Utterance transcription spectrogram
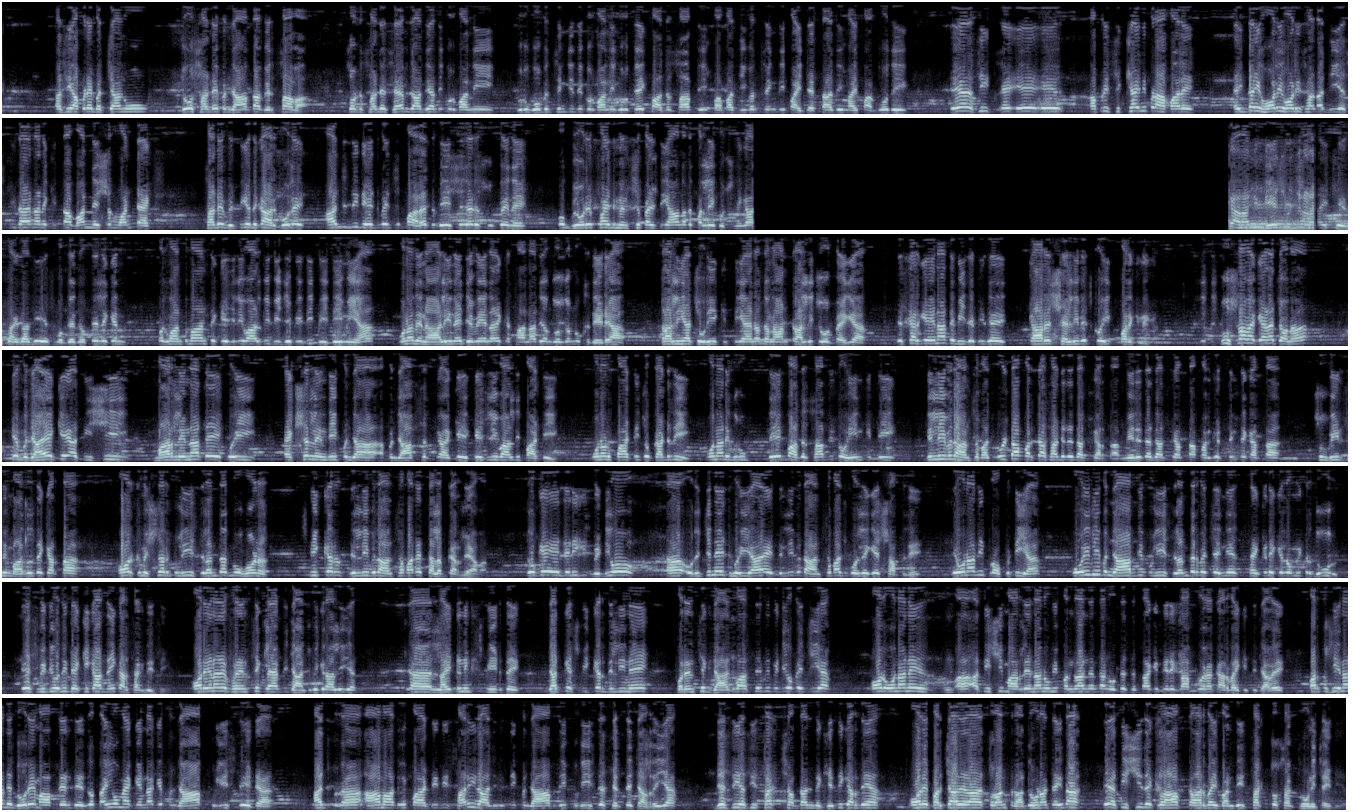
ਅਸੀਂ ਆਪਣੇ ਬੱਚਿਆਂ ਨੂੰ ਜੋ ਸਾਡੇ ਪੰਜਾਬ ਦਾ ਵਿਰਸਾ ਵਾ ਸੋ ਸਾਡੇ ਸਹਿਬਜ਼ਾਦਿਆਂ ਦੀ ਕੁਰਬਾਨੀ, ਗੁਰੂ ਗੋਬਿੰਦ ਸਿੰਘ ਜੀ ਦੀ ਕੁਰਬਾਨੀ, ਗੁਰੂ ਤੇਗ ਬਹਾਦਰ ਸਾਹਿਬ ਦੀ, ਬਾਬਾ ਜੀਵਨ ਸਿੰਘ ਦੀ, ਭਾਈ ਜੱਟਾ ਦੀ, ਮਾਈ ਭਾਗੋ ਦੀ, ਇਹ ਅਸੀਂ, ਇਹ ਇਹ ਆਪਣੀ ਸਿੱਖਿਆ ਹੀ ਨਹੀਂ ਪੜ੍ਹਾ ਪਾ ਰਹੇ। ਇਦਾਂ ਹੀ ਹੌਲੀ ਹੌਲੀ ਸਾਡਾ ਜੀਐਸਟੀ ਦਾ ਇਹਨਾਂ ਨੇ ਕੀਤਾ ਵਨ ਨੇਸ਼ਨ ਵਨ ਟੈਕਸ ਸਾਡੇ ਵਿੱਤੀ ਅਧਿਕਾਰ ਖੋਲੇ ਅੱਜ ਦੀ ਡੇਟ ਵਿੱਚ ਭਾਰਤ, ਦੇਸ਼ ਦੇ ਜਿਹੜੇ ਸੂਬੇ ਨੇ, ਉਹ ਗਲੋਰੀਫਾਈਡ ਮਿਊਨਿਸਪੈਲਿਟੀਆਂ ਉਹਨਾਂ ਦੇ ਪੱਲੇ ਕੁਝ ਨਹੀਂਗਾ ਘਰਾਂ ਦੀ ਦੇਸ਼ ਵਿੱਚ ਲੜਾਈ ਛੇੜ ਸਕਦਾ ਸੀ ਇਸ ਮੁੱਦੇ ਦੇ ਉੱਤੇ, ਲੇਕਿਨ ਭਗਵੰਤ ਮਾਨ ਤੇ ਕੇਜਰੀਵਾਲ ਵੀ ਬੀਜੇਪੀ ਦੀ ਬੀ ਟੀਮ ਹੀ ਆ, ਉਹਨਾਂ ਦੇ ਨਾਲ ਹੀ ਨੇ, ਜਿਵੇਂ ਇਹਨਾਂ ਨੇ ਕਿਸਾਨਾਂ ਦੇ ਅੰਦੋਲਨ ਨੂੰ ਖਦੇੜਿਆ, ਟਰਾਲੀਆਂ ਚੋਰੀ ਕੀਤੀਆਂ, ਇਹਨਾਂ ਦਾ ਨਾਮ ਟਰਾਲੀ ਚੋਰ ਪੈ ਗਿਆ। ਇਸ ਕਰਕੇ ਇਹਨਾਂ ਤੇ ਬੀਜੇਪੀ ਦੇ ਕਾਰਜਸ਼ੈਲੀ ਵਿੱਚ ਕੋਈ ਫ਼ਰਕ ਨਹੀਂ। ਦੂਸਰਾ ਮੈਂ ਕਹਿਣਾ ਚਾਹੁੰਦਾ ਕਿ ਬਜਾਏ ਕਿ ਅਤੀਸ਼ੀ ਮਾਰ ਲੈਣਾ ਤੇ ਕੋਈ ਐਕਸ਼ਨ ਲੈਂਦੀ ਪੰਜਾਬ ਪੰਜਾਬ ਸਰਕਾਰ, ਕੇ, ਕੇਜਰੀਵਾਲ ਦੀ ਪਾਰਟੀ, ਉਹਨਾਂ ਨੂੰ ਪਾਰਟੀ ਚੋਂ ਕੱਢਦੀ, ਉਹਨਾਂ ਨੇ ਗੁਰੂ ਤੇਗ ਬਹਾਦਰ ਸਾਹਿਬ ਦੀ ਤੋਹੀਨ ਕੀਤੀ ਦਿੱਲੀ ਵਿਧਾਨ ਸਭਾ 'ਚ ਉਲਟਾ ਪਰਚਾ ਸਾਡੇ ਤੇ ਦਰਜ ਕਰਤਾ। ਮੇਰੇ ਤੇ ਦਰਜ ਕਰਤਾ, ਪ੍ਰਗਟ ਸਿੰਘ ਤੇ ਕਰਤਾ, ਸੁਖਬੀਰ ਸਿੰਘ ਬਾਦਲ ਤੇ ਕਰਤਾ ਔਰ ਕਮਿਸ਼ਨਰ ਪੁਲਿਸ ਜਲੰਧਰ ਨੂੰ ਹੁਣ ਸਪੀਕਰ ਦਿੱਲੀ ਵਿਧਾਨ ਸਭਾ ਨੇ ਤਲਬ ਕਰ ਲਿਆ ਵਾ। ਕਿਉਂਕਿ ਇਹ ਜਿਹੜੀ ਵੀਡੀਓ ਓਰੀਜਿਨੇਟ ਹੋਈ ਆ, ਇਹ ਦਿੱਲੀ ਵਿਧਾਨ ਸਭਾ 'ਚ ਬੋਲੇ ਗਏ ਸ਼ਬਦ ਨੇ। ਤੇ ਉਹਨਾਂ ਦੀ ਪ੍ਰਾਪਰਟੀ ਆ। ਕੋਈ ਵੀ ਪੰਜਾਬ ਦੀ ਪੁਲਿਸ ਜਲੰਧਰ ਵਿੱਚ ਇੰਨੇ ਸੈਂਕੜੇ ਕਿਲੋਮੀਟਰ ਦੂਰ ਇਸ ਵੀਡੀਓ ਦੀ ਤਹਿਕੀਕਾਤ ਨਹੀਂ ਕਰ ਸਕਦੀ ਸੀ। ਔਰ ਇਹਨਾਂ ਨੇ ਫੋਰੈਂਸਿਕ ਲੈਬ ਦੀ ਜਾਂਚ ਵੀ ਕਰਾ ਲਈ ਹੈ ਲਾਈਟਨਿੰਗ ਸਪੀਡ ਤੇ। ਜਦਕਿ ਸਪੀਕਰ ਦਿੱਲੀ ਨੇ ਫੋਰੈਂਸਿਕ ਜਾਂਚ ਵਾਸਤੇ ਵੀ ਵੀਡੀਓ ਭੇਜੀ ਹੈ ਔਰ ਉਹਨਾਂ ਨੇ ਅ, ਅਤੀਸ਼ੀ ਮਾਰਲੇਨਾ ਨੂੰ ਵੀ 15 ਦਿਨ ਦਾ ਨੋਟਿਸ ਦਿੱਤਾ ਕਿ ਤੇਰੇ ਖਿਲਾਫ ਕੋਈ ਨਾ ਕਾਰਵਾਈ ਕੀਤੀ ਜਾਵੇ। ਪਰ ਤੁਸੀਂ ਇਹਨਾਂ ਦੇ ਦੋਹਰੇ ਮਾਪਦੰਡ ਦੇ ਦਿਓ ਤਾਈਓ ਮੈਂ ਕਹਿੰਦਾ ਕਿ ਪੰਜਾਬ ਪੁਲਿਸ ਸਟੇਟ ਹੈ। ਅੱਜ ਆਮ ਆਦਮੀ ਪਾਰਟੀ ਦੀ ਸਾਰੀ ਰਾਜਨੀਤੀ ਪੰਜਾਬ ਦੀ ਪੁਲਿਸ ਦੇ ਸਿਰ ਤੇ ਚੱਲ ਰਹੀ ਆ ਜਿਸ ਦੀ ਅਸੀਂ ਸਖਤ ਸ਼ਬਦਾਂ 'ਚ ਨਿਖੇਧੀ ਕਰਦੇ ਆ ਔਰ ਇਹ ਪਰਚਾ ਜਿਹੜਾ ਤੁਰੰਤ ਰੱਦ ਹੋਣਾ ਚਾਹੀਦਾ ਤੇ ਅਤੀਸ਼ੀ ਦੇ ਖਿਲਾਫ ਕਾਰਵਾਈ ਬਣਦੀ ਸਖਤ ਤੋਂ ਸਖਤ ਹੋਣੀ ਚਾਹੀਦੀ ਹੈ।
